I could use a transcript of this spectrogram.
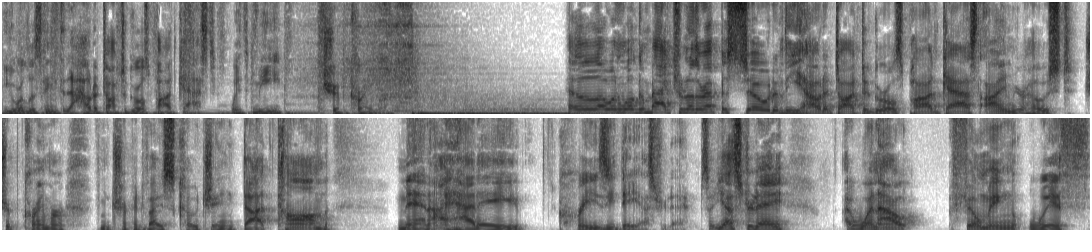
You are listening to the How to Talk to Girls podcast with me, Tripp Kramer. Hello, and welcome back to another episode of the How to Talk to Girls podcast. I am your host, Tripp Kramer from trippadvicecoaching.com. Man, I had a crazy day yesterday. So, yesterday, I went out filming with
